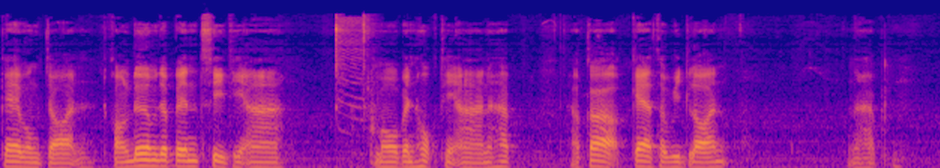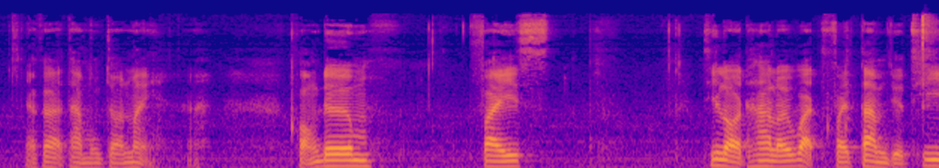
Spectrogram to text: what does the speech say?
แก้วงจร ของเดิมจะเป็น 4TR โมเป็น 6TR นะครับ แล้วก็แก้สวิตช์ร้อน นะครับ แล้วก็ทำวงจรใหม่ ของเดิมไฟที่หลอด 500 วัตต์ ไฟต่ำอยู่ที่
